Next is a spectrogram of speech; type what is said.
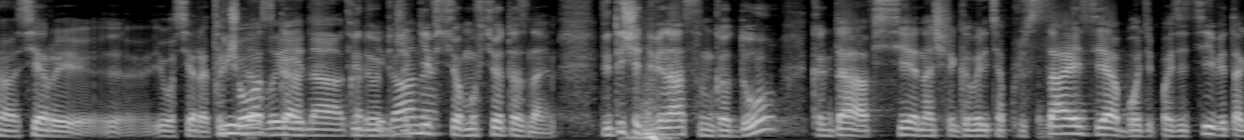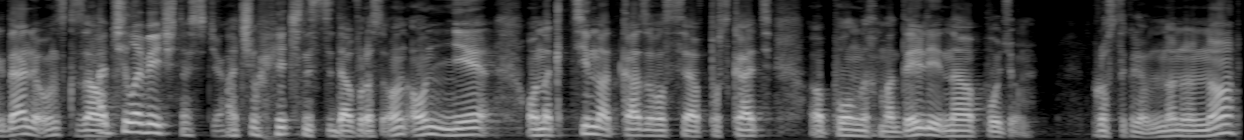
э, серый, э, его серая Твидовые, прическа, да, твидовые пиджаки, все, мы все это знаем. В 2012 году, когда все начали говорить о плюс-сайзе, о бодипозитиве и так далее, он сказал... От человечности. О человечности, да, просто. Он, он, не, он активно отказывался впускать э, полных моделей на подиум. Просто говорил, но-но-но,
